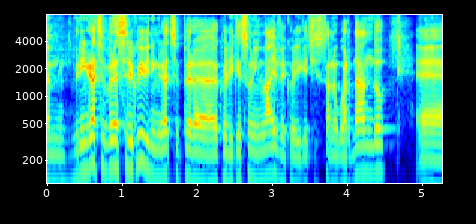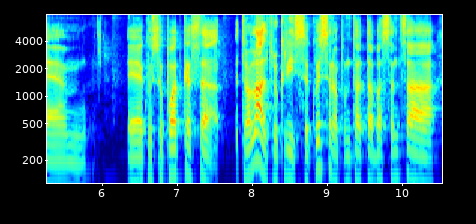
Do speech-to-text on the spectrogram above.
ehm, vi ringrazio per essere qui, vi ringrazio per eh, quelli che sono in live e quelli che ci stanno guardando. Ehm, eh, questo podcast, tra l'altro, Chris, questa è una puntata abbastanza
